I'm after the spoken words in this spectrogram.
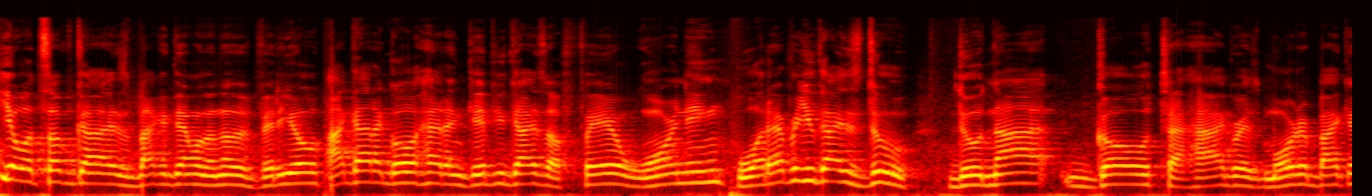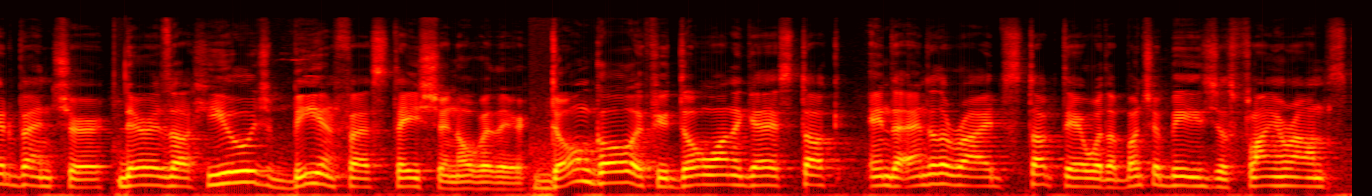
Yo, what's up guys? Back again with another video. I gotta go ahead and give you guys a fair warning. Whatever you guys do, do not go to Hagrid's Motorbike Adventure. There is a huge bee infestation over there. Don't go if you don't want to get stuck in the end of the ride, stuck there with a bunch of bees just flying around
